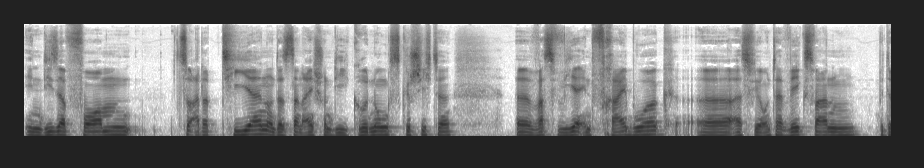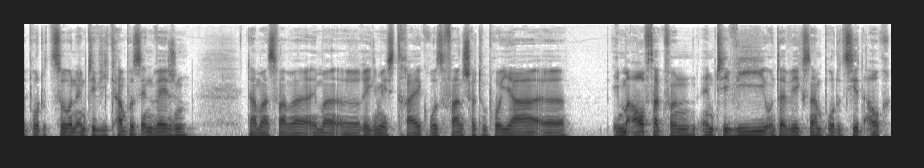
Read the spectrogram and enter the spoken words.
in dieser Form zu adaptieren und das ist dann eigentlich schon die Gründungsgeschichte, äh, was wir in Freiburg, äh, als wir unterwegs waren mit der Produktion MTV Campus Invasion, damals waren wir immer äh, regelmäßig drei große Veranstaltungen pro Jahr äh, im Auftrag von MTV unterwegs und haben produziert, auch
